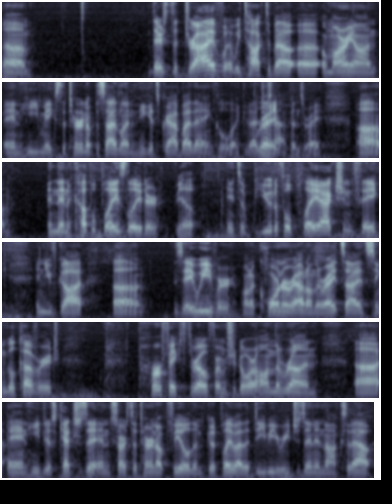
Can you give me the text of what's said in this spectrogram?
Um, there's the drive we talked about uh, Omarion, and he makes the turn up the sideline and he gets grabbed by the ankle. Like that just happens, right? Um, and then a couple plays later, yep, It's a beautiful play action fake, and you've got uh, Zay Weaver on a corner route on the right side, single coverage, perfect throw from Shedeur on the run, uh, and he just catches it and starts to turn upfield, and good play by the DB reaches in and knocks it out.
